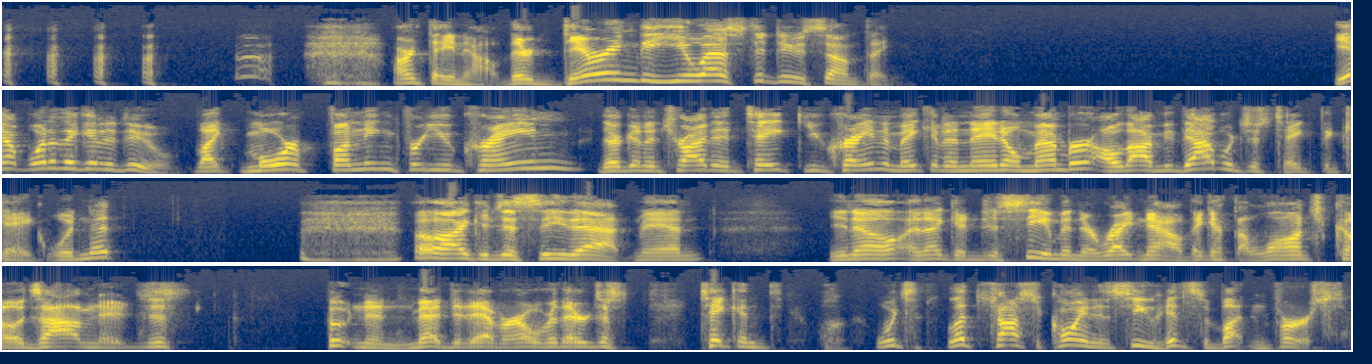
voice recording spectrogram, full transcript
Aren't they now? They're daring the U.S. to do something. Yeah, what are they going to do? Like more funding for Ukraine? They're going to try to take Ukraine and make it a NATO member? Oh, I mean, that would just take the cake, wouldn't it? Oh, I could just see that, man. You know, and I could just see them in there right now. They got the launch codes out and they're just Putin and Medvedev are over there just taking which let's toss a coin and see who hits the button first.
